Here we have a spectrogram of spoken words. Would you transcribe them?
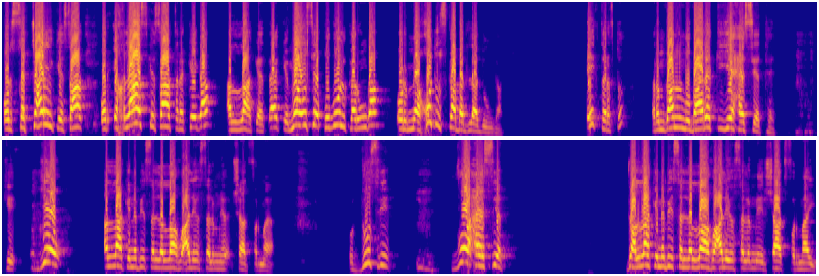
اور سچائی کے ساتھ اور اخلاص کے ساتھ رکھے گا، اللہ کہتا ہے کہ میں اسے قبول کروں گا اور میں خود اس کا بدلہ دوں گا۔ ایک طرف تو رمضان المبارک کی یہ حیثیت ہے کہ یہ اللہ کے نبی صلی اللہ علیہ وسلم نے ارشاد فرمایا۔ اور دوسری وہ حیثیت جو اللہ کے نبی صلی اللہ علیہ وسلم نے ارشاد فرمائی،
